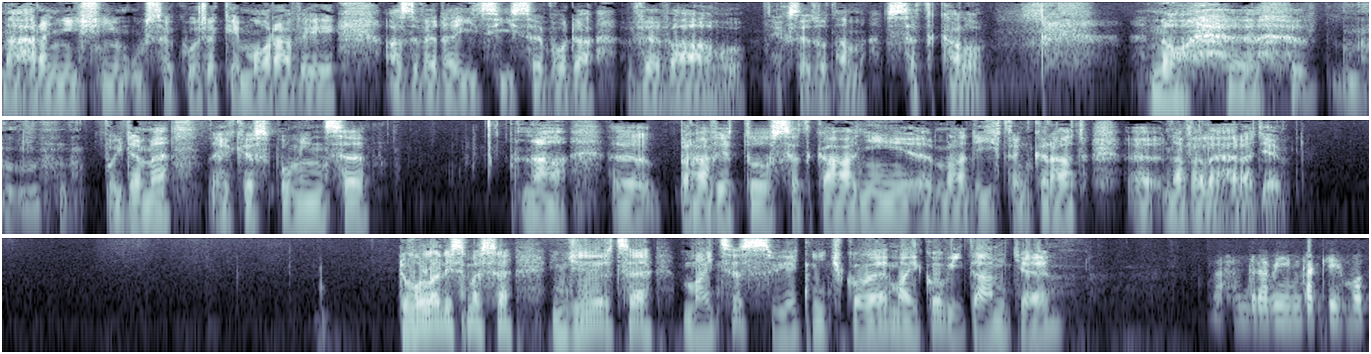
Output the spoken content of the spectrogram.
na hraničním úseku řeky Moravy a zvedající se voda ve váhu, jak se to tam setkalo. No, eh, půjdeme ke vzpomínce na eh, právě to setkání eh, mladých tenkrát na Velehradě. Dovolali jsme se inženýrce Majce Světničkové. Majko, vítám tě. Zdravím taky moc.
